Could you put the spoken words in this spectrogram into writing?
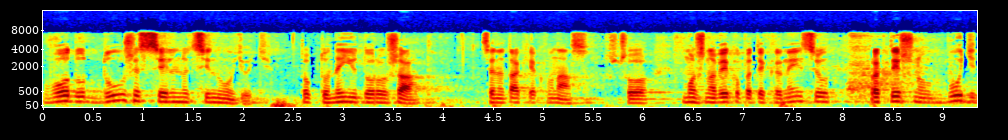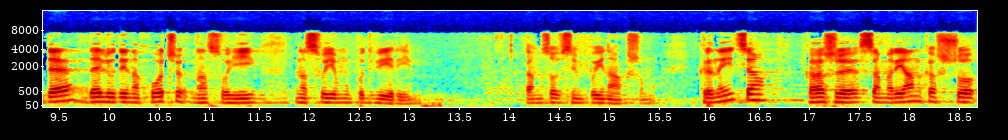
воду дуже сильно цінують, тобто нею дорожать. Це не так, як в нас, що можна викопати криницю практично будь-де, де людина хоче на, своїй, на своєму подвір'ї. Там зовсім по-інакшому. Криниця каже Самарянка, що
